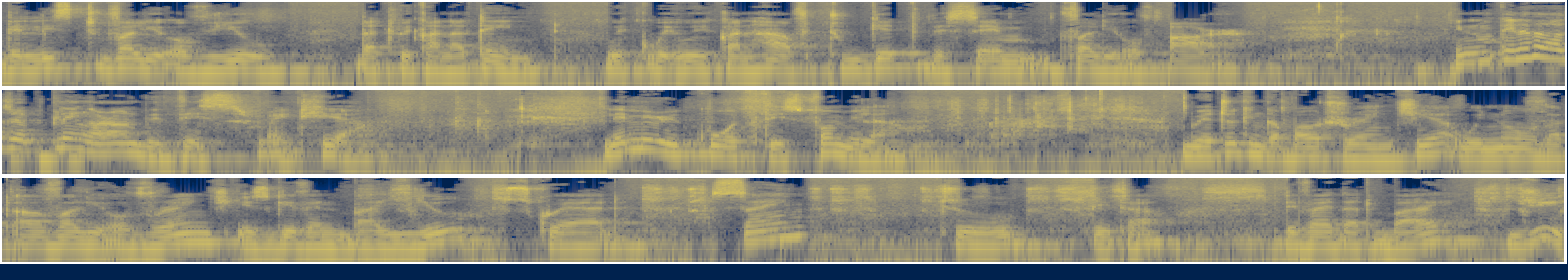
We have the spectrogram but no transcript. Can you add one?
the least value of u that we can attain, we, we, we can have to get the same value of r. In, in other words, we're playing around with this right here. Let me requote this formula. We're talking about range here. We know that our value of range is given by u squared sine 2 theta. Divide that by g.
